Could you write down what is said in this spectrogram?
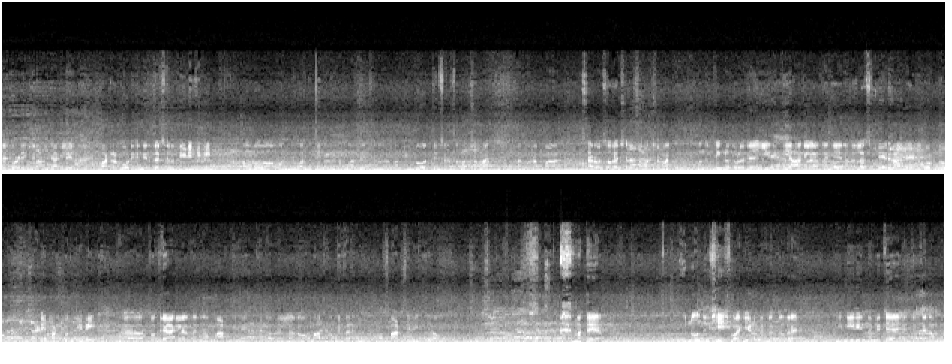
ಕೈಗೊಳ್ಳಲಿಕ್ಕೆ ನಾವು ಈಗಾಗಲೇ ವಾಟರ್ ಬೋರ್ಡಿಗೆ ನಿರ್ದೇಶನ ನೀಡಿದ್ದೀವಿ. ಅವರು ಒಂದು ಒಂದು ತಿಂಗಳು ನಮ್ಮ ಅಧ್ಯಕ್ಷರು, ನಮ್ಮ ಇಬ್ಬರು ಅಧ್ಯಕ್ಷರ ಸಮಕ್ಷಮ ಹಾಗೂ ನಮ್ಮ ಸರ್ವ ಸದಸ್ಯರ ಸಮಕ್ಷಮ ಒಂದು ತಿಂಗಳದೊಳಗೆ ಈ ರೀತಿ ಆಗಲಾರ್ದಂಗೆ ನಾವೆಲ್ಲ ಸ್ಪೇರ್ಗಳನ್ನು ಇಟ್ಕೊಂಡು ರೆಡಿ ಮಾಡ್ಕೊತೀವಿ. ತೊಂದರೆ ಆಗಲಾರ್ದಂಗೆ ನಾವು ಮಾಡ್ತೀವಿ ಅಂತೇಳಿ ಅವರೆಲ್ಲರೂ ಮಾತು ಕೊಟ್ಟಿದ್ದಾರೆ ಮಾಡ್ತೀವಿ. ಯಾವ? ಮತ್ತು ಇನ್ನೊಂದು ವಿಶೇಷವಾಗಿ ಹೇಳಬೇಕಂತಂದರೆ ಈ ನೀರಿನ ವ್ಯತ್ಯಯ ಆಗಿದ್ದಕ್ಕೆ ನಮ್ಮ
